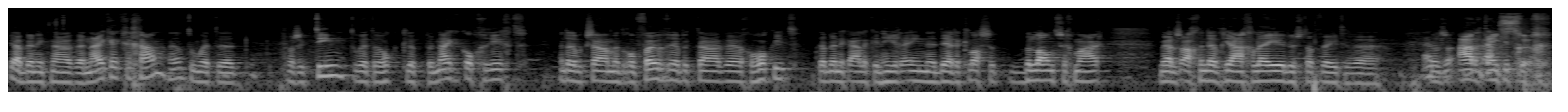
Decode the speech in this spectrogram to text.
ja, ben ik naar Nijkerk gegaan. Toen werd, was ik tien, toen werd de hockeyclub Nijkerk opgericht. En daar heb ik samen met Rob Veuger heb ik daar gehockeyd. Daar ben ik eigenlijk in Heren 1 derde klasse beland, zeg maar. Maar dat is 38 jaar geleden, dus dat weten we. Dat is een aardig dat eindje is, terug.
